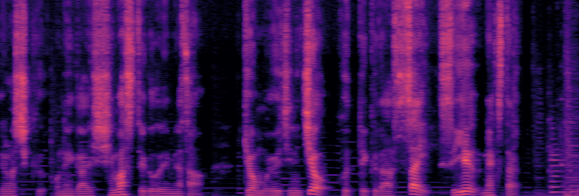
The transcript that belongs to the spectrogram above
よろしくお願いします。ということで皆さん、今日も良い一日を送ってください。See you next time.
